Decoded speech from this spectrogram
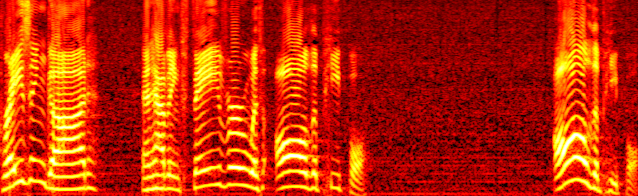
praising God and having favor with all the people. All the people.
